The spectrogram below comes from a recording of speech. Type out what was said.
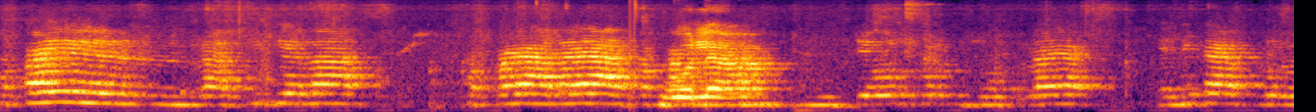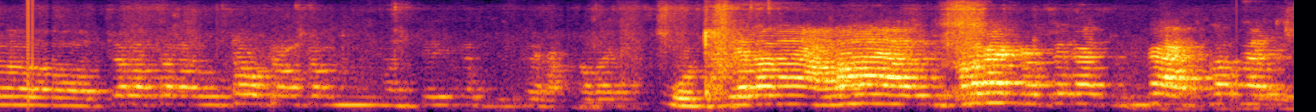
सकाळी रात्री गेला. सकाळी आलाय आता बोला. जेवण करून झोपलाय. यांनी काय आपलं चला चला उठा उठा उठा म्हणते गेला नाही आला नाही अजून. काय करते काय? नाही?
